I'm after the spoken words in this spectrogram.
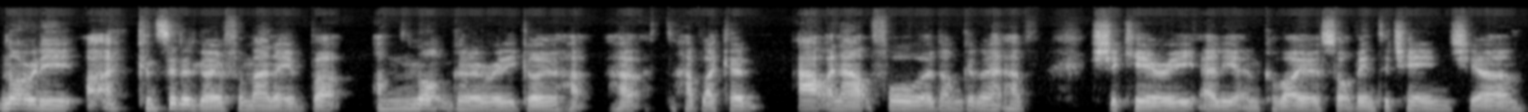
not really. I considered going for Mane, but I'm not gonna really go ha- ha- have like an out and out forward. I'm gonna have Shaqiri, Elliott, and Carvalho sort of interchange. Um,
